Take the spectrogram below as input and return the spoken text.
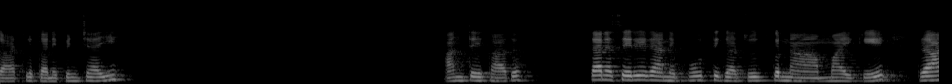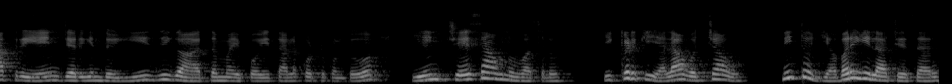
ఘాట్లు కనిపించాయి. అంతేకాదు తన శరీరాన్ని పూర్తిగా చూసుకున్న ఆ అమ్మాయికి రాత్రి ఏం జరిగిందో ఈజీగా అర్థమైపోయి తల కొట్టుకుంటూ ఏం చేశావు నువ్వు అసలు ఇక్కడికి ఎలా వచ్చావు? నీతో ఎవరు ఇలా చేశారు?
